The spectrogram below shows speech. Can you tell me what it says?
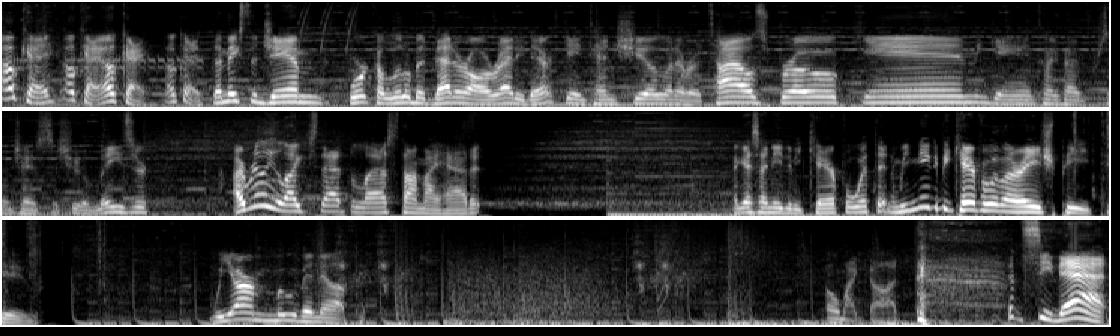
Okay, okay, okay, okay. That makes the jam work a little bit better already there. Gain 10 shield whenever a tile's broken. Gain 25% chance to shoot a laser. I really liked that the last time I had it. I guess I need to be careful with it. And we need to be careful with our HP, too. We are moving up. Oh, my God. Let's see that?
